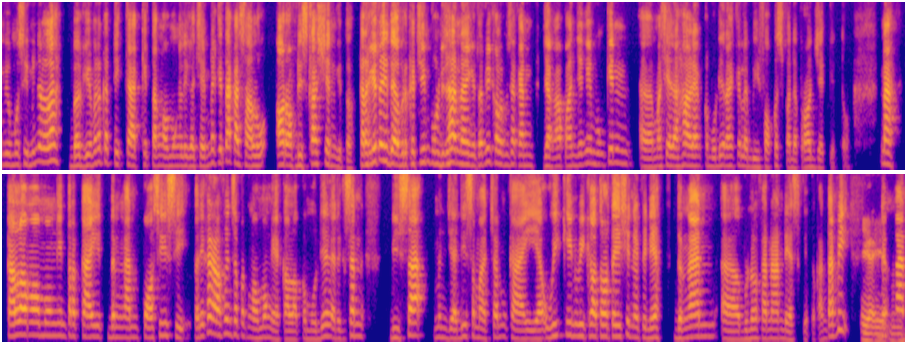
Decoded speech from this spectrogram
MU musim ini adalah bagaimana ketika kita ngomong Liga Champions kita akan selalu out of discussion gitu. Karena kita tidak berkecimpung di sana gitu. Tapi kalau misalkan jangka panjangnya mungkin uh, masih ada hal yang kemudian akhirnya lebih fokus pada project gitu. Nah kalau ngomongin terkait dengan posisi tadi kan Alvin sempat ngomong ya kalau kemudian Erikson bisa menjadi semacam kayak week in week out rotation ya Vin ya dengan uh, Bruno Fernandes gitu kan. Tapi iya, iya. dengan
